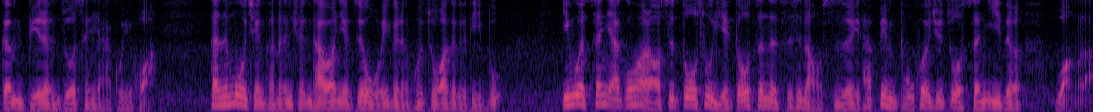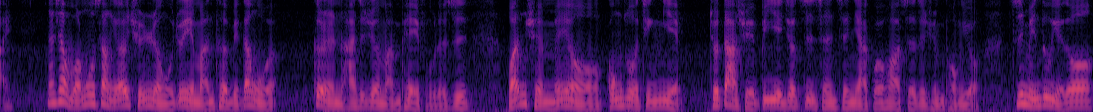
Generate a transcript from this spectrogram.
跟别人做生涯规划。但是目前可能全台湾也只有我一个人会做到这个地步，因为生涯规划老师多数也都真的只是老师而已，他并不会去做生意的往来。那像网络上有一群人，我觉得也蛮特别，但我个人还是觉得蛮佩服的，是完全没有工作经验，就大学毕业就自称生涯规划师这群朋友，知名度也都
